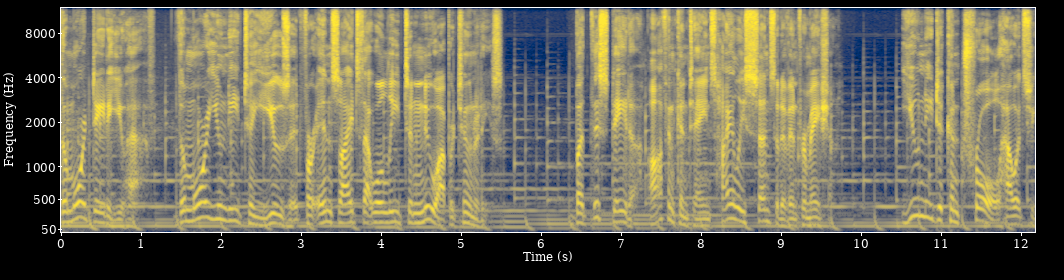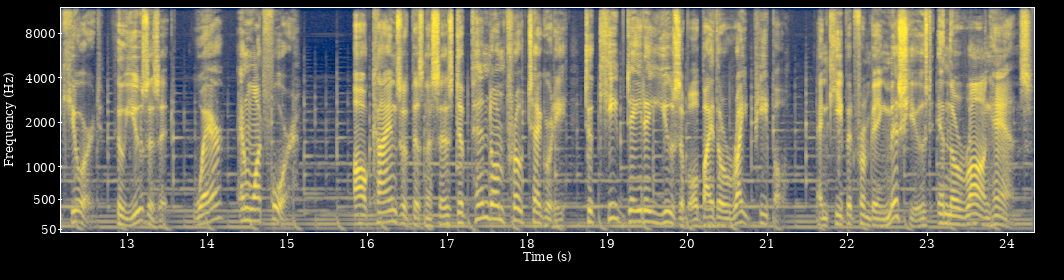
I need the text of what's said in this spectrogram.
The more data you have, the more you need to use it for insights that will lead to new opportunities. But this data often contains highly sensitive information. You need to control how it's secured, who uses it, where, and what for. All kinds of businesses depend on Protegrity to keep data usable by the right people and keep it from being misused in the wrong hands.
